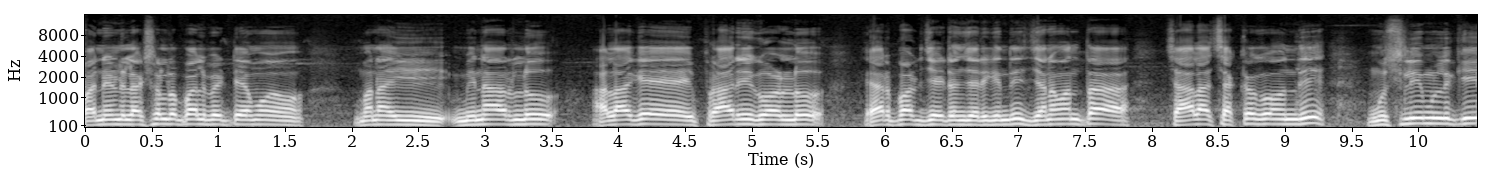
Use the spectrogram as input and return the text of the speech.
పన్నెండు లక్షల రూపాయలు పెట్టేమో మన ఈ మినార్లు అలాగే ప్రారీ గోడలు ఏర్పాటు చేయడం జరిగింది. జనమంతా చాలా చక్కగా ఉంది. ముస్లింలకి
